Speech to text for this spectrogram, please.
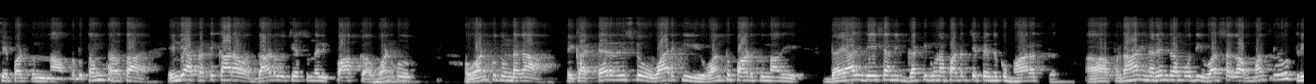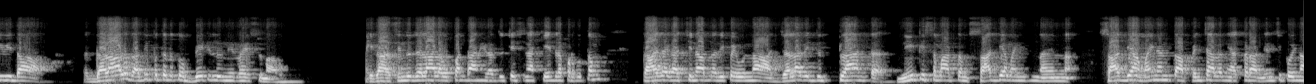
చేపడుతున్న ప్రభుత్వం తర్వాత ఇండియా ప్రతీకార దాడులు చేస్తుందని పాక్ వణుకు వణుకుతుండగా ఇక టెర్రరిస్టు వారికి వంతు పాడుతున్నది. దయాది దేశానికి గట్టి గుణపాఠం చెప్పేందుకు భారత్ ప్రధాని నరేంద్ర మోదీ వరుసగా మంత్రులు త్రివిధ దళాలు అధిపతులతో భేటీలు నిర్వహిస్తున్నారు. ఇక సింధు జలాల ఒప్పందాన్ని రద్దు చేసిన కేంద్ర ప్రభుత్వం తాజాగా చినాబ్ నదిపై ఉన్న జల విద్యుత్ ప్లాంట్ నీటి సమార్థం సాధ్యమైన సాధ్యమైనంత పెంచాలని అక్కడ నిలిచిపోయిన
